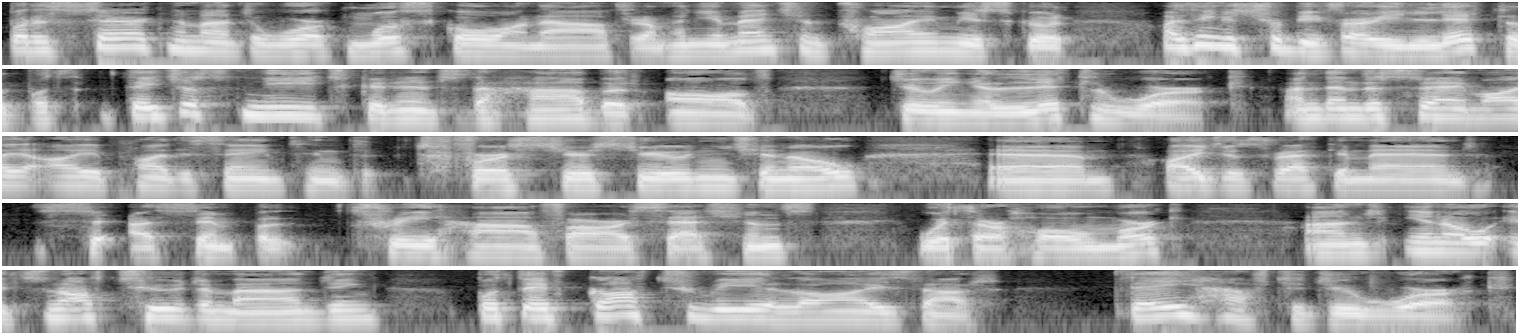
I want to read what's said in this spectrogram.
but a certain amount of work must go on after them. And you mentioned primary school. I think it should be very little, but they just need to get into the habit of doing a little work. And then the same, I, I apply the same thing to first year students, you know. Um, I just recommend a simple three half hour sessions with their homework. And, you know, it's not too demanding, but they've got to realize that they have to do work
